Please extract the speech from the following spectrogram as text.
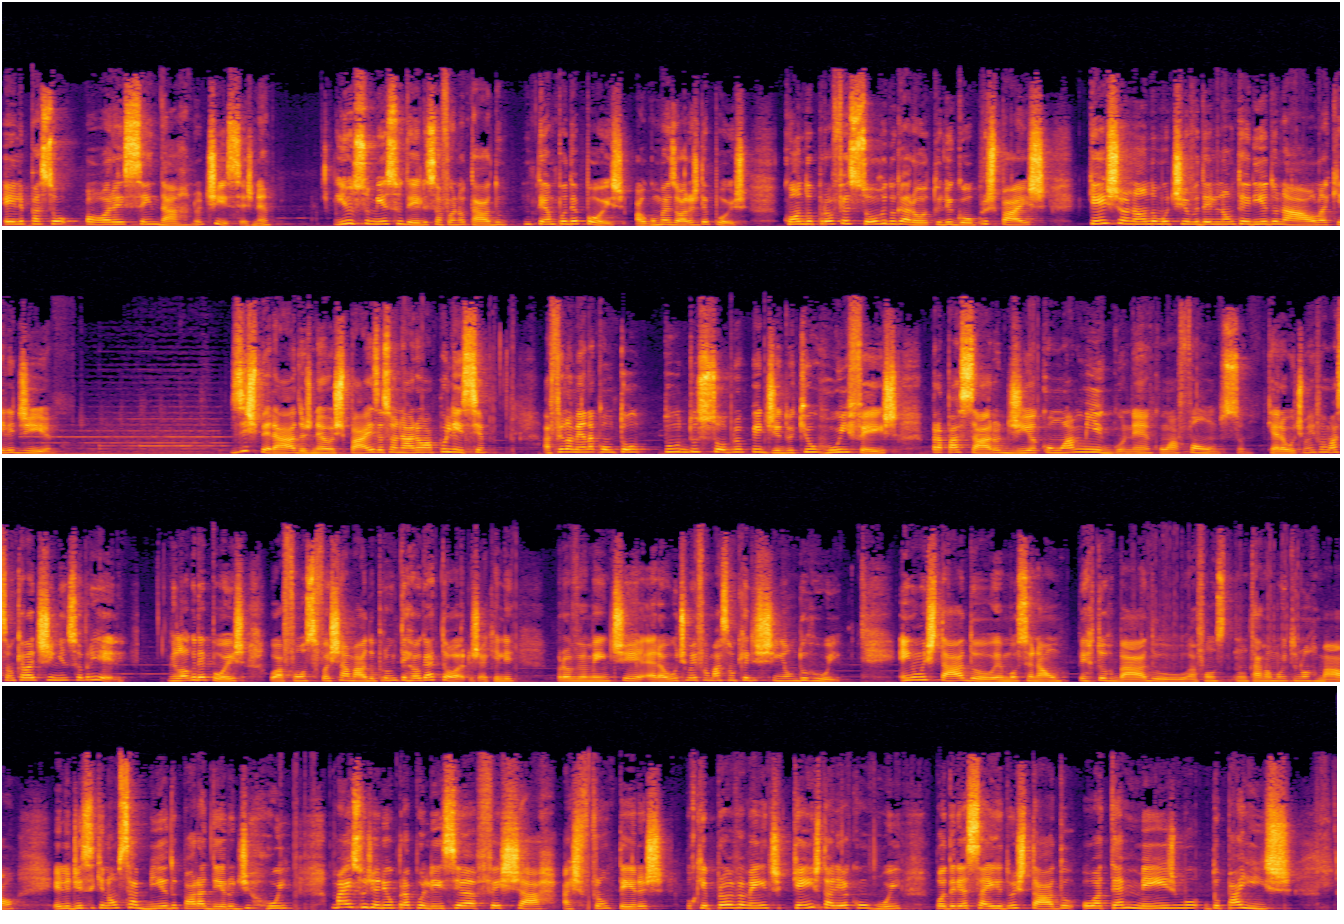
ele passou horas sem dar notícias, né? E o sumiço dele só foi notado um tempo depois, algumas horas depois, quando o professor do garoto ligou para os pais questionando o motivo dele não ter ido na aula aquele dia. Desesperados, né, os pais acionaram a polícia. A Filomena contou tudo sobre o pedido que o Rui fez para passar o dia com um amigo, né, com o Afonso, que era a última informação que ela tinha sobre ele. E logo depois, o Afonso foi chamado para um interrogatório, já que ele provavelmente era a última informação que eles tinham do Rui. Em um estado emocional perturbado, o Afonso não estava muito normal. Ele disse que não sabia do paradeiro de Rui, mas sugeriu para a polícia fechar as fronteiras, porque provavelmente quem estaria com Rui poderia sair do estado ou até mesmo do país.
